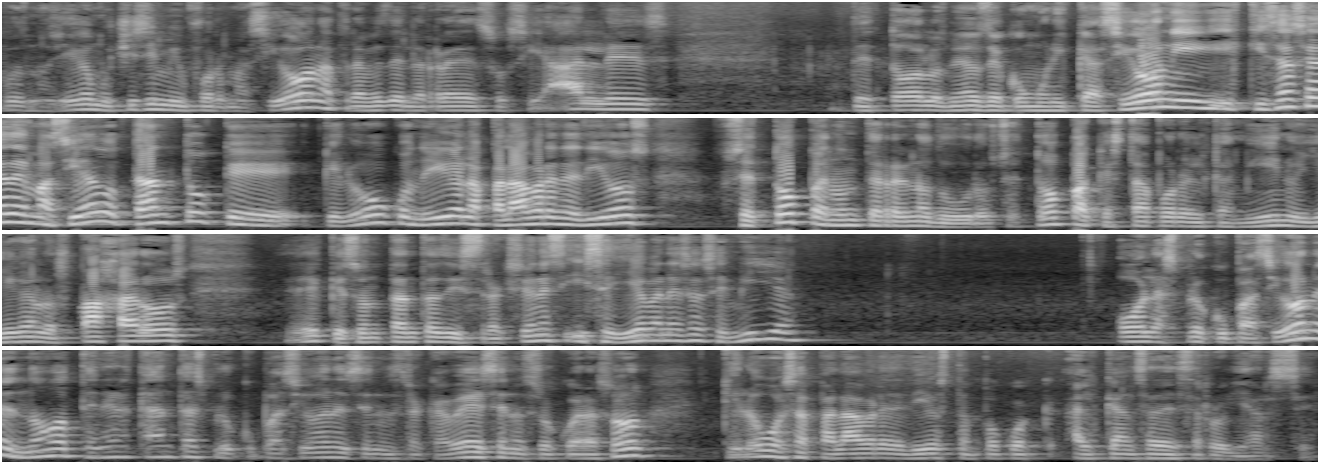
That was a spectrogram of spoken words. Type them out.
pues nos llega muchísima información a través de las redes sociales, de todos los medios de comunicación y, quizás sea demasiado tanto que, que, luego cuando llega la palabra de Dios se topa en un terreno duro, se topa que está por el camino y llegan los pájaros eh, que son tantas distracciones y se llevan esa semilla. O las preocupaciones, ¿no? Tener tantas preocupaciones en nuestra cabeza, en nuestro corazón, que luego esa palabra de Dios tampoco alcanza a desarrollarse,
